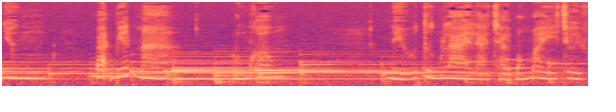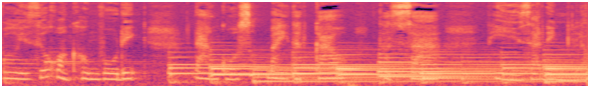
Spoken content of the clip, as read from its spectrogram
Nhưng bạn biết mà, đúng không? Nếu tương lai là trái bóng bay chơi vơi giữa khoảng không vô định, đang cố sức bay thật cao, thật xa, thì gia đình là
